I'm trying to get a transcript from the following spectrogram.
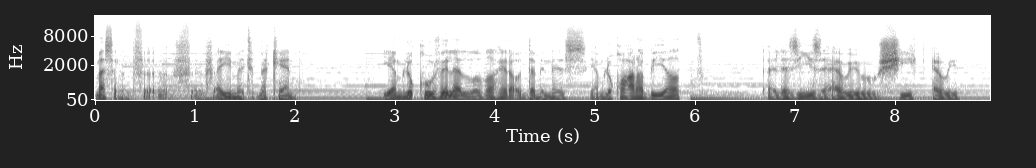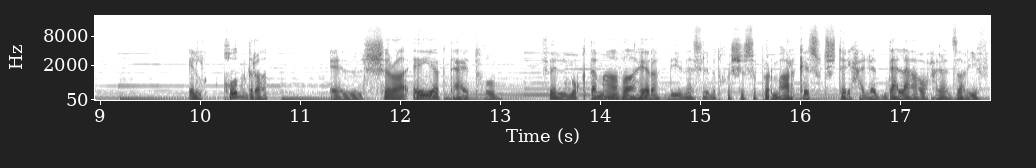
مثلا في, في, في مت- مكان. يملكوا فيلا ظاهرة قدام الناس يملكوا عربيات لذيذة قوي وشيك قوي القدرة الشرائية بتاعتهم في المجتمع ظاهرة. دي الناس اللي بتخش supermarkets وتشتري حاجات دلع وحاجات ظريفة.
